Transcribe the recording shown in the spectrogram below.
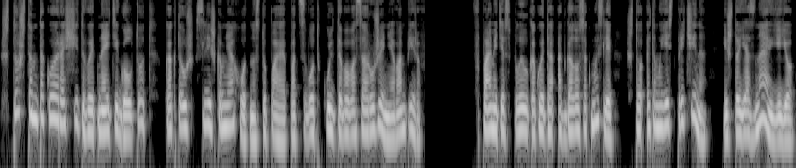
Что ж там такое рассчитывает найти гол тот, как-то уж слишком неохотно ступая под свод культового сооружения вампиров? В памяти всплыл какой-то отголосок мысли, что этому есть причина, и что я знаю ее,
